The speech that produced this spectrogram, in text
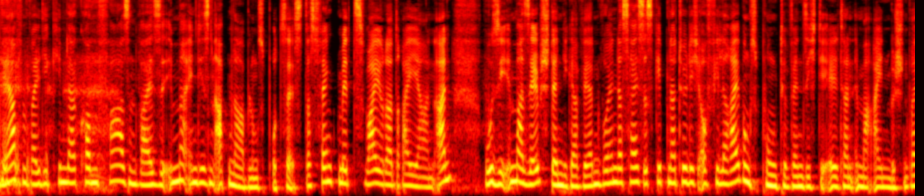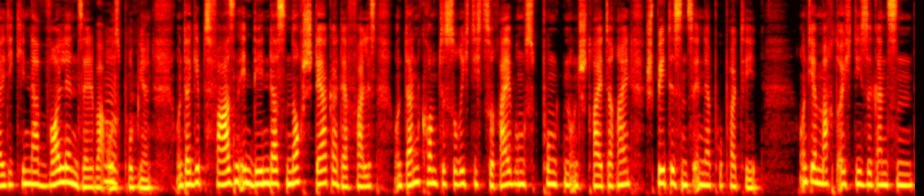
Nerven, weil die Kinder kommen phasenweise immer in diesen Abnabelungsprozess. Das fängt mit zwei oder drei Jahren an, wo sie immer selbstständiger werden wollen. Das heißt, es gibt natürlich auch viele Reibungspunkte, wenn sich die Eltern immer einmischen, weil die Kinder wollen selber hm. ausprobieren. Und da gibt's Phasen, in denen das noch stärker der Fall ist. Und dann kommt es so richtig zu Reibungspunkten und Streitereien, spätestens in der Pubertät. Und ihr macht euch diese ganzen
